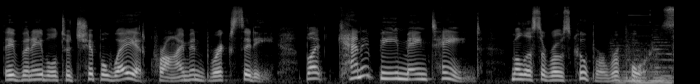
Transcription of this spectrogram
they've been able to chip away at crime in Brick City. But can it be maintained? Melissa Rose Cooper reports.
